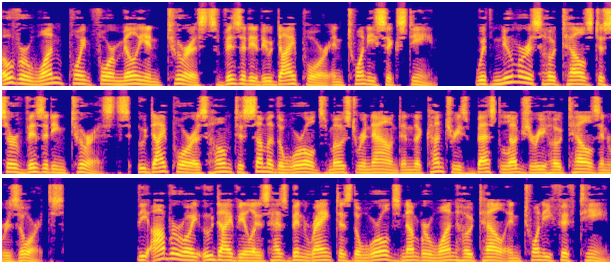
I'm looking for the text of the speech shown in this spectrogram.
Over 1.4 million tourists visited Udaipur in 2016. With numerous hotels to serve visiting tourists, Udaipur is home to some of the world's most renowned and the country's best luxury hotels and resorts. The Oberoi Udaivilas has been ranked as the world's number one hotel in 2015.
